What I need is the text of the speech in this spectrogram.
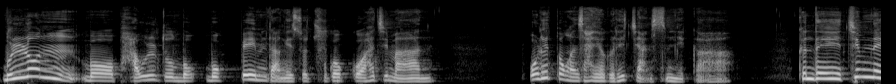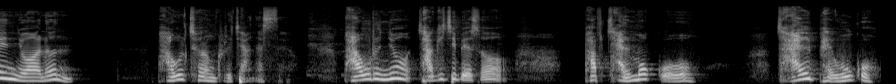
물론 뭐 바울도 목, 목배임 당해서 죽었고 하지만 오랫동안 사역을 했지 않습니까? 근데 침례인 요한은 바울처럼 그러지 않았어요. 바울은요 자기 집에서 밥 잘 먹고 잘 배우고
